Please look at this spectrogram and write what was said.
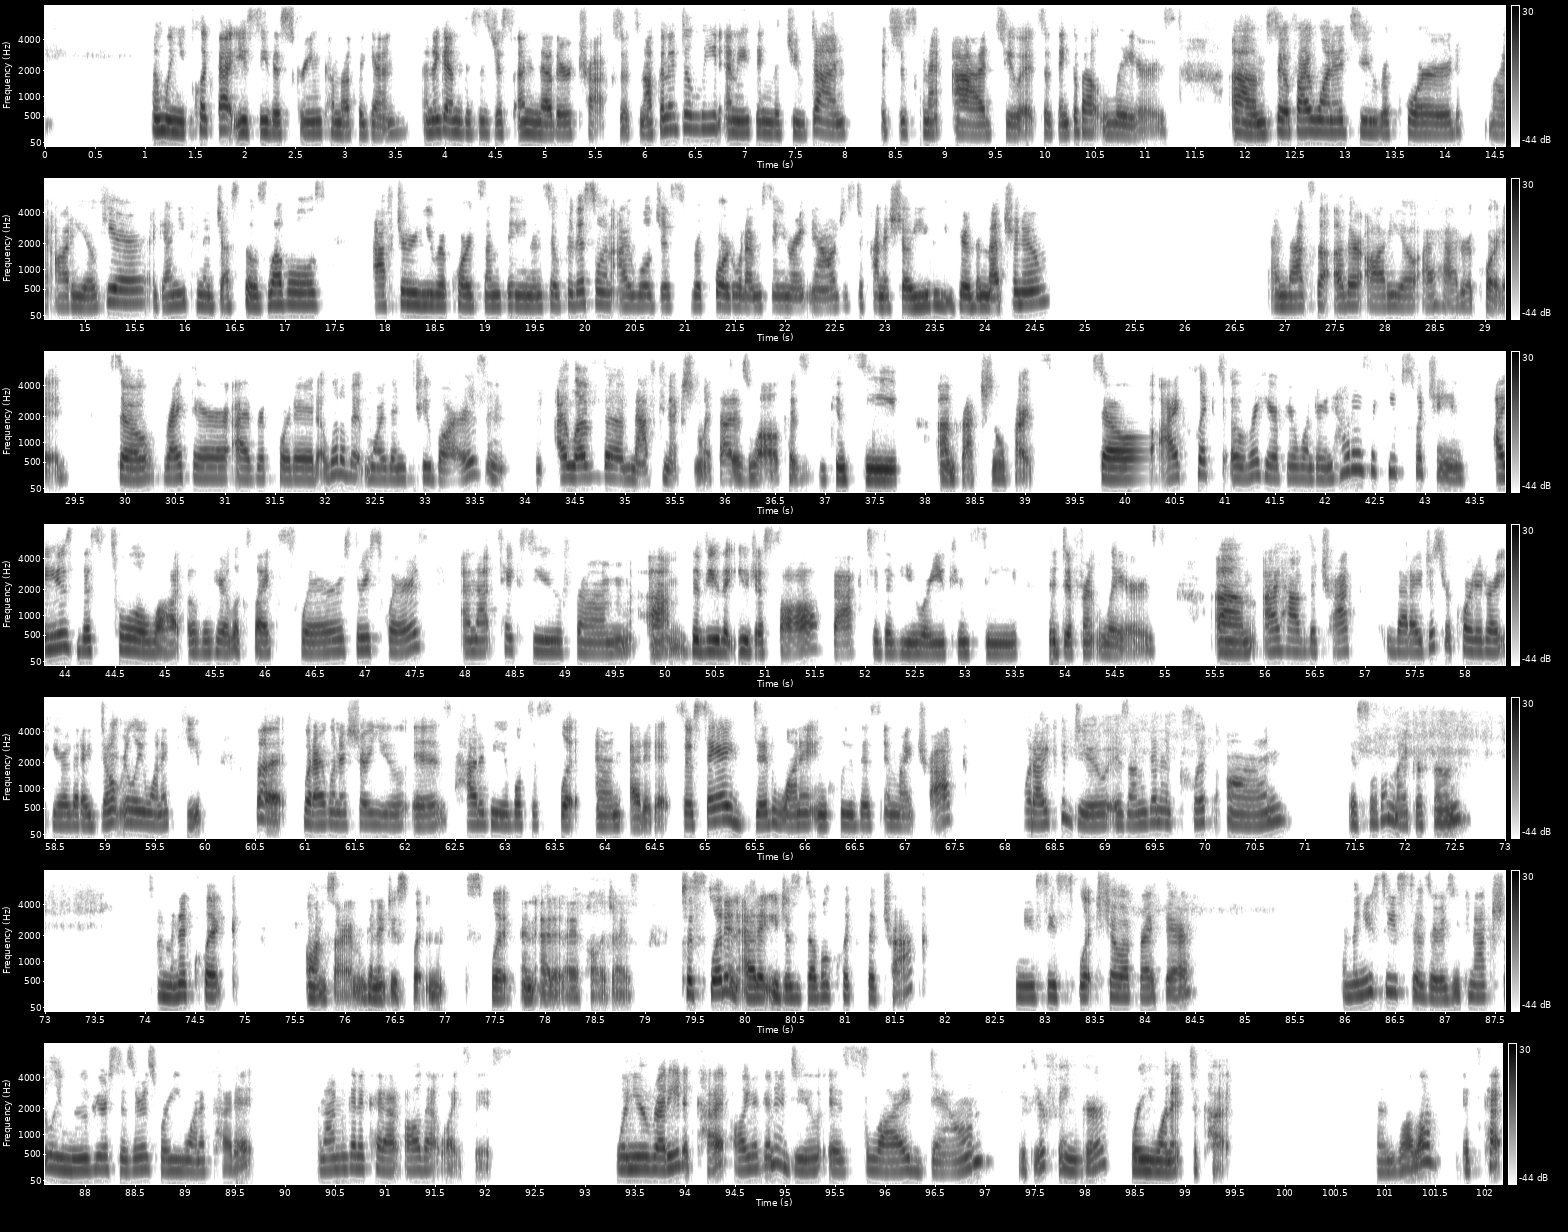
And when you click that, you see the screen come up again. And again, this is just another track. So it's not going to delete anything that you've done. It's just going to add to it. So think about layers. Um, so if I wanted to record my audio here, again, you can adjust those levels after you record something. And so for this one, I will just record what I'm saying right now, just to kind of show you, you hear the metronome. And that's the other audio I had recorded. So right there, I've recorded a little bit more than two bars. And I love the math connection with that as well, because you can see um, fractional parts. So I clicked over here, if you're wondering, how does it keep switching? I use this tool a lot over here, looks like squares, three squares, and that takes you from um, the view that you just saw back to the view where you can see the different layers. Um, I have the track that I just recorded right here that I don't really want to keep. But what I want to show you is how to be able to split and edit it. So say I did want to include this in my track. What I could do is I'm going to click on this little microphone. I'm going to click, oh, I'm sorry, I'm going to do split and split and edit. I apologize. To split and edit, you just double click the track and you see split show up right there. And then you see scissors. You can actually move your scissors where you want to cut it. And I'm going to cut out all that white space. When you're ready to cut, all you're going to do is slide down with your finger where you want it to cut. And voila, it's cut.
